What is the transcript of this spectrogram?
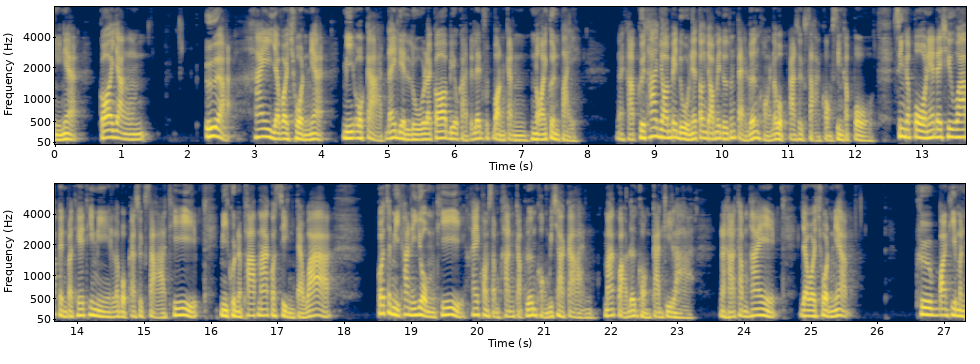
นี้เนี่ยก็ยังเอื้อให้เยาวชนเนี่ยมีโอกาสได้เรียนรู้ แล้วก็มีโอกาสได้เล่นฟุตบอลกันน้อยเกินไป นะครับคือถ้าย้อนไปดูเนี่ยต้องย้อนไปดูตั้งแต่เรื่องของระบบการศึกษาของสิงคโปร์สิงคโปร์เนี่ยได้ชื่อว่าเป็นประเทศที่มีระบบการศึกษาที่มีคุณภาพมากกว่าสิ่ง แต่ว่าก็จะมีค่านิยมที่ให้ความสำคัญกับเรื่องของวิชาการมากกว่าเรื่องของการกีฬานะฮะทำให้เยาวชนเนี่ยคือบางทีมัน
